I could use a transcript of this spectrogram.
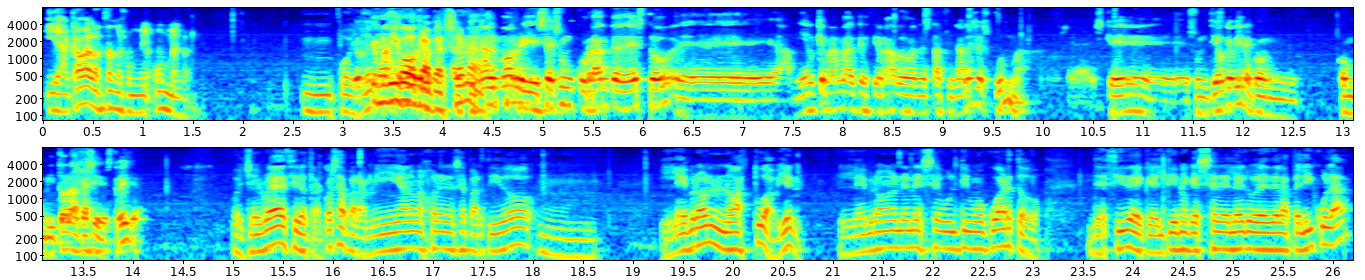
y acaba lanzándose un, un melón. mm, pues Yo yo es que te digo otra persona. Al final Morris es un currante de esto. eh, a mí el que más me ha decepcionado en estas finales es Kuzma. O sea, es que es un tío que viene con, con Vitola casi de estrella. Pues yo os voy a decir otra cosa. Para mí, a lo mejor en ese partido, mm, LeBron no actúa bien. LeBron en ese último cuarto decide que él tiene que ser el héroe de la película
